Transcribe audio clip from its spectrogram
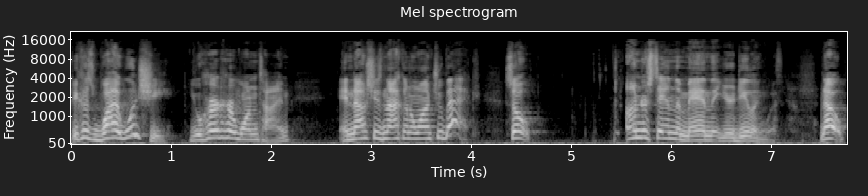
Because why would she? You hurt her one time, and now she's not going to want you back. So understand the man that you're dealing with. Now,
